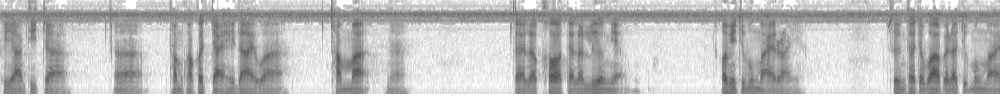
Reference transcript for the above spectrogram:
พยายามที่จะทำความเข้าใจให้ได้ว่าธรรมะนะแต่ละข้อแต่ละเรื่องเนี่ยเขามีจุดมุ่งหมายอะไร ซึ่งถ้าจะว่าไปแล้วจุดมุ่งหมาย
